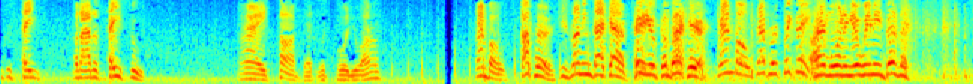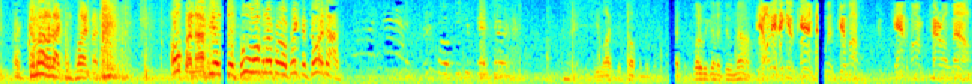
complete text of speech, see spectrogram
into space without a spacesuit. I thought that would pull you off. Rambo, stop her. She's running back out. Hey, you come back here. Rambo, grab her quickly. I'm warning you, we mean business. Uh, Come out of that compartment. Open up, you little fool. Open up or I'll break the door down. Rambo, did you catch her? She locked herself in the compartment. What are we going to do now? The only thing you can do is give up. You can't harm Carol now.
